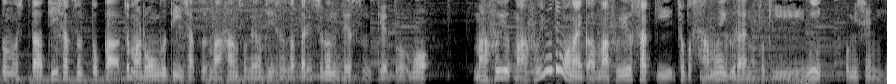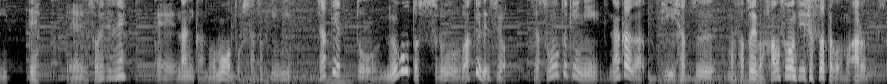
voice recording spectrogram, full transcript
トの下 T シャツとか、ちょっとまあロング T シャツ、まあ半袖の T シャツだったりするんですけども、真冬、真冬でもないか、まあ冬先、ちょっと寒いぐらいの時にお店に行って、えー、それでね、えー、何か飲もうとした時に、ジャケットを脱ごうとするわけですよ。じゃあその時に中が T シャツ、まあ例えば半袖の T シャツだったこともあるんです。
